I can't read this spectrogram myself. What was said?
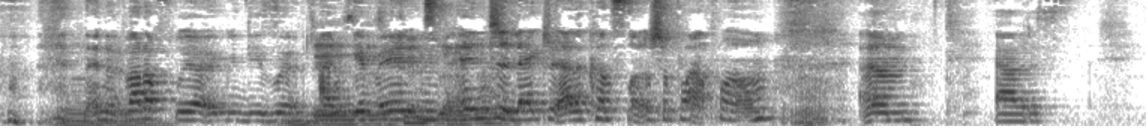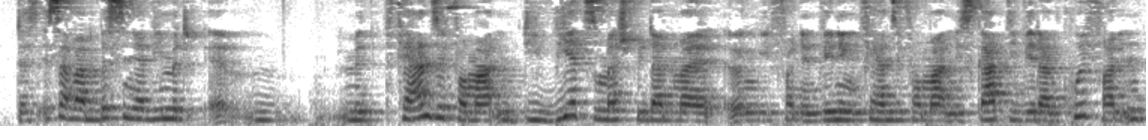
Nein, das war doch früher irgendwie diese, diese angewählten intellektuelle künstlerische Plattform. Ja. Ähm, ja, aber das das ist aber ein bisschen ja wie mit, äh, mit Fernsehformaten, die wir zum Beispiel dann mal irgendwie von den wenigen Fernsehformaten, die es gab, die wir dann cool fanden,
